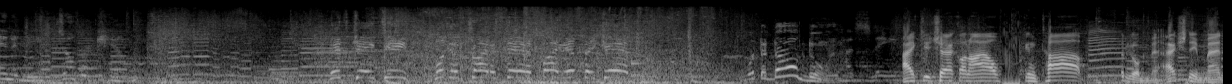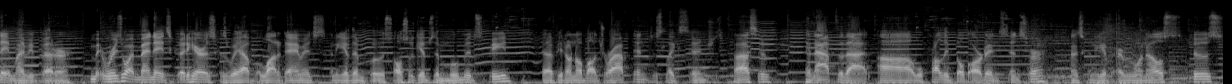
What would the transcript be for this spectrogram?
Enemy double kill. It's KT! Look at try to stay in a fight if they can! What the dog doing? Has slain IQ check on aisle fucking top. I'm gonna go. Actually, mandate might be better. The reason why mandate's good here is because we have a lot of damage. It's gonna give them boost. Also gives them movement speed. Uh, if you don't know about drafting, just like Singed's passive. And after that, uh, we'll probably build Ardent Censer. And it's gonna give everyone else boost.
